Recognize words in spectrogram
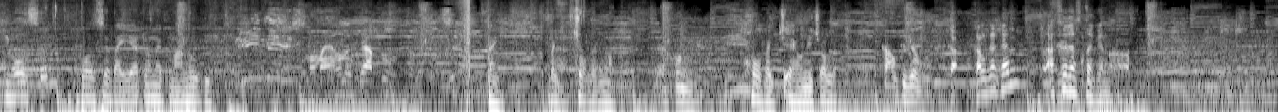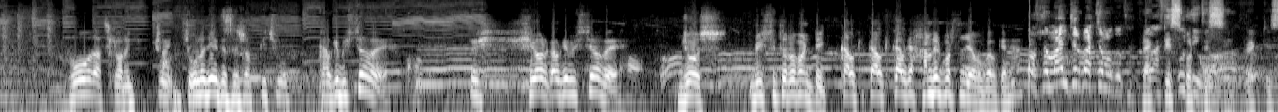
কি বলছে? বলছে ভাইয়াটা অনেক মানবিক। ভাই ভাই চলেন না। এখন? হো ভাই এখনই চলে। কাউকে যাব। কালকে কেন? আজকে যাস না কেন? রোদ আজকে অনেক চলে যাইতেছে সবকিছু। কালকে বৃষ্টি হবে? তুই শিওর কালকে বৃষ্টি হবে? জোশ। বৃষ্টি তো রোমান্টিক কালকে কালকে কালকে হান্ড্রেড পার্সেন্ট যাব কালকে হ্যাঁ? মানুষের বাচ্চার মতো প্র্যাকটিস করতেছি প্র্যাকটিস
